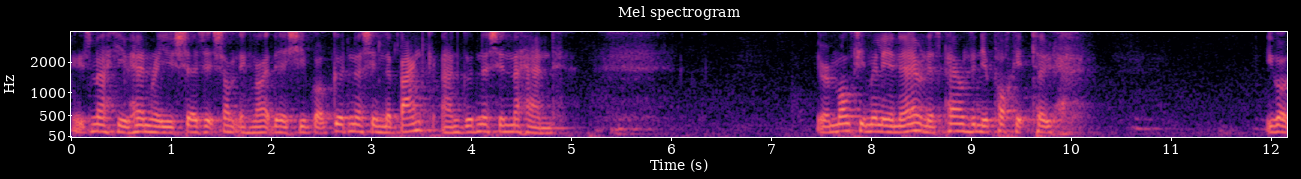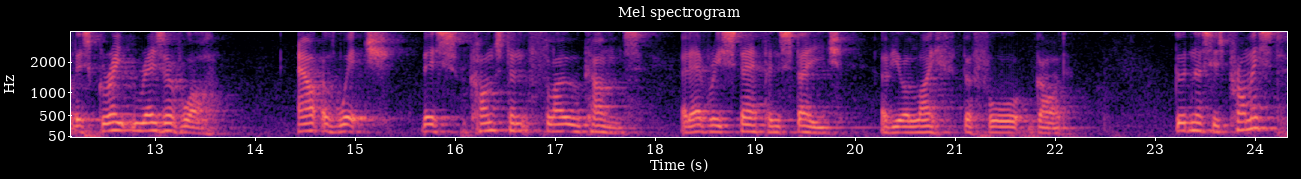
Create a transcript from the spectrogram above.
It's Matthew Henry who says it's something like this You've got goodness in the bank and goodness in the hand. You're a multimillionaire and there's pounds in your pocket too. You've got this great reservoir out of which this constant flow comes at every step and stage of your life before God. Goodness is promised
